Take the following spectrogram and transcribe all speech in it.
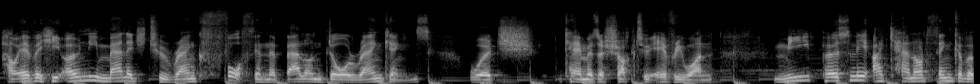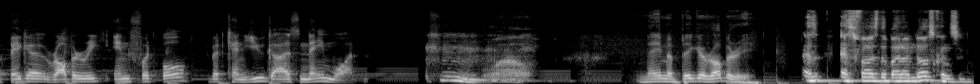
However, he only managed to rank fourth in the Ballon d'Or rankings, which came as a shock to everyone. Me personally, I cannot think of a bigger robbery in football, but can you guys name one? Hmm. Wow. Name a bigger robbery. As as far as the Ballon d'Or is concerned,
